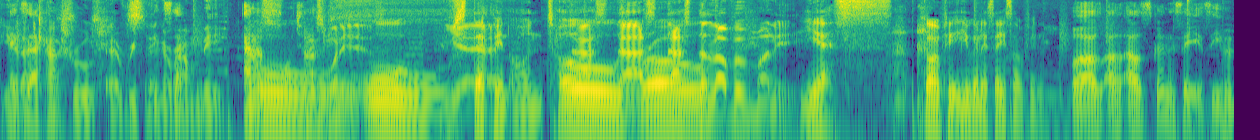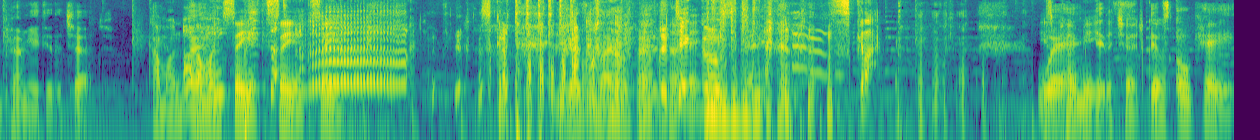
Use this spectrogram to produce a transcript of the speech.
Yeah, Exactly. that cash rules everything Exactly. around me. And that's- Ooh, that's what it is. Ooh, Yeah. stepping on toes, bro. That's the love of money. Yes. Go on, Peter. You're gonna say something. Well, I was, I was- I was going to say it's even permeated the church. Come on, Where- come on. Say it. Say it. Say it. You guys invite me. The thing goes. Scrap. It's where permeated the church. Go. It's okay.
